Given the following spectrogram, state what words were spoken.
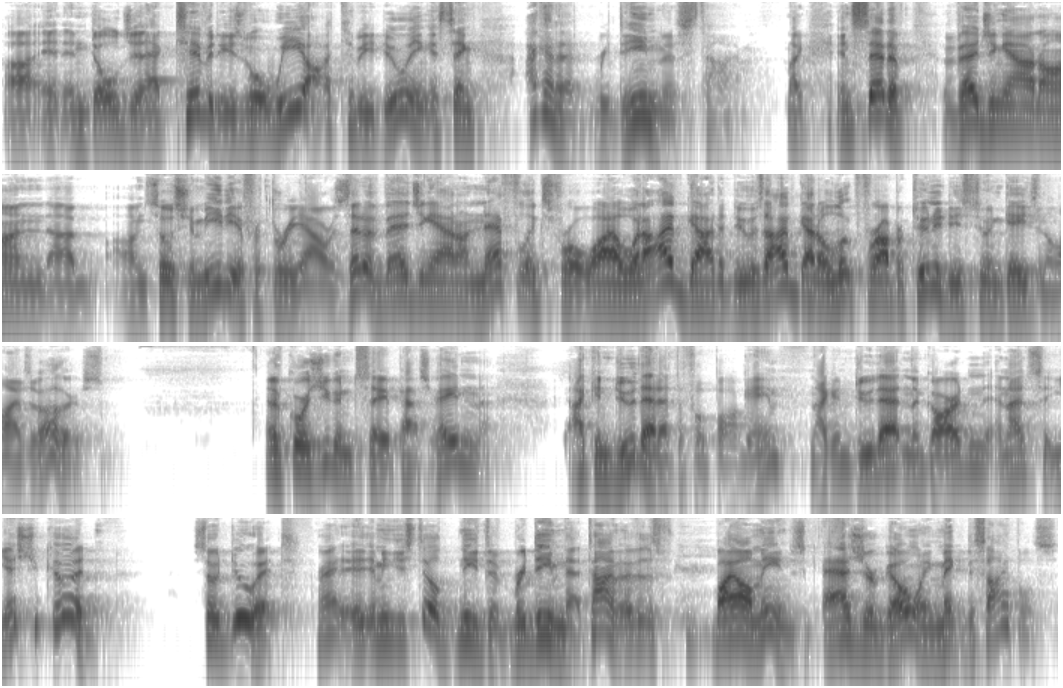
uh, indulgent activities, what we ought to be doing is saying, I got to redeem this time. Like instead of vegging out on uh, on social media for three hours, instead of vegging out on Netflix for a while, what I've got to do is I've got to look for opportunities to engage in the lives of others. And of course, you can say, Pastor Hayden, I can do that at the football game. I can do that in the garden. And I'd say, yes, you could. So do it, right? I mean, you still need to redeem that time. By all means, as you're going, make disciples.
